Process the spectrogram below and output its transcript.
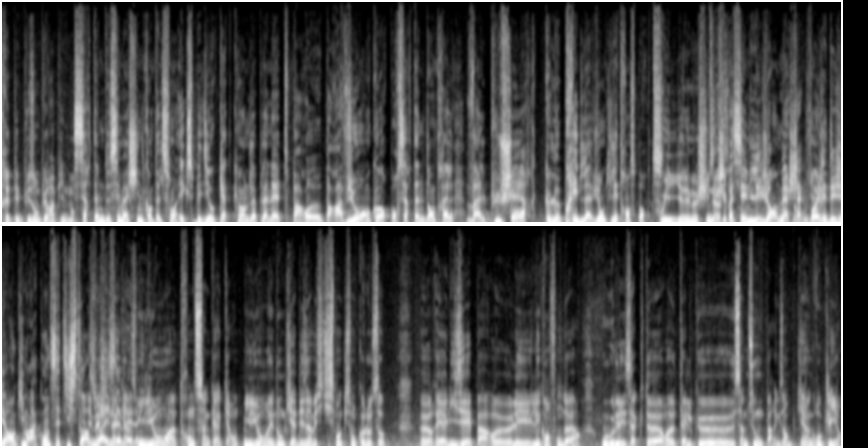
traiter de plus en plus rapidement. Certaines de ces machines, quand elles sont expédiées aux quatre coins de la planète par, euh, par avion encore pour certaines d'entre elles, valent plus cher que le prix de l'avion qui les transporte. Oui, il y a des machines. Je ne sais pas si c'est une légende, mais à chaque fois, j'ai des gérants qui me racontent cette histoire il y a des machines à 15 millions, à 35, à 40 millions, et donc il y a des investissements qui sont colossaux, réalisés par euh, les, les, grands fondeurs ou les acteurs tels que Samsung, par exemple, qui est un gros client.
